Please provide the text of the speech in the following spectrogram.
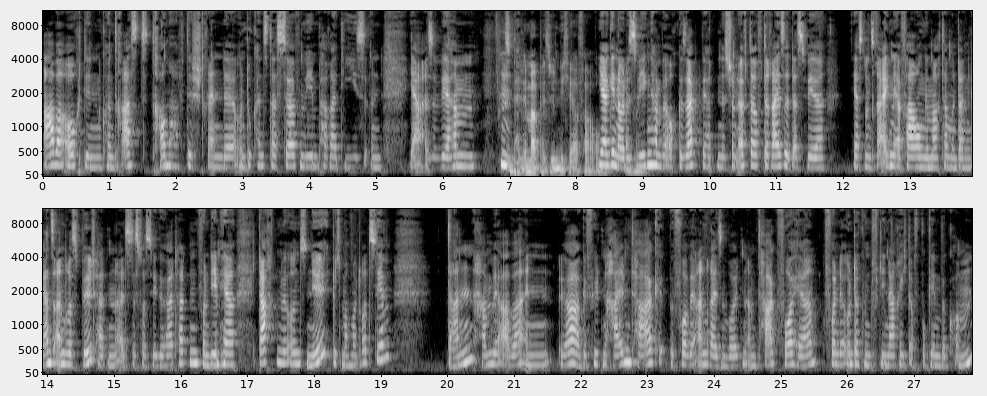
aber auch den Kontrast, traumhafte Strände und du kannst da surfen wie im Paradies. Und ja, also wir haben. Hm. Das sind halt immer persönliche Erfahrungen. Ja, genau, also deswegen also. haben wir auch gesagt, wir hatten das schon öfter auf der Reise, dass wir erst unsere eigene Erfahrung gemacht haben und dann ein ganz anderes Bild hatten als das, was wir gehört hatten. Von dem her dachten wir uns, nö, das machen wir trotzdem. Dann haben wir aber einen, ja, gefühlten halben Tag, bevor wir anreisen wollten, am Tag vorher von der Unterkunft die Nachricht auf Booking bekommen,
